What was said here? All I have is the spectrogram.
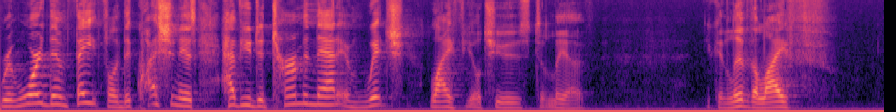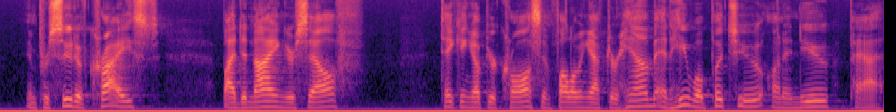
reward them faithfully. The question is have you determined that in which life you'll choose to live? You can live the life in pursuit of Christ by denying yourself, taking up your cross, and following after Him, and He will put you on a new path.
